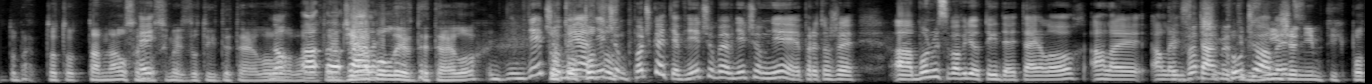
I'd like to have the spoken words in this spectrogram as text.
dobre, toto, tam naozaj Hej. musíme ísť do tých detailov, No, lebo a- ten diabol je v detailoch. V niečom Toto- je toto- niečom, počkajte, v niečom je v niečom nie je, pretože uh, môžeme sa baviť o tých detailoch, ale, ale Tak tá tým kľúčová vec, znížením tých pod,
